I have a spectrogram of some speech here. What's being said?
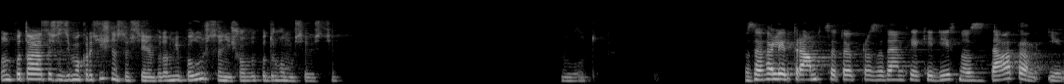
Он пытается сейчас демократично со всеми, потом не получится ничего, он будет по-другому себя вести. Вот. Взагалі, Трамп це той президент, який дійсно здатен і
